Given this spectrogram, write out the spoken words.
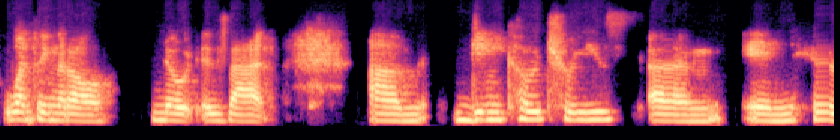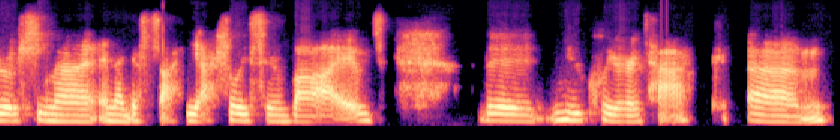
One thing that I'll note is that um, ginkgo trees um, in Hiroshima and Nagasaki actually survived the nuclear attack um,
